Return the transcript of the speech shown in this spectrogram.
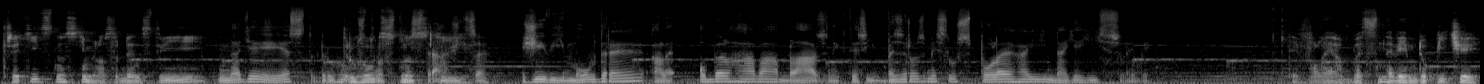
Třetí ctností milosrdenství. Naděje jest druhou, Druhou ctností ctností. strážce. Živí moudré, ale obelhává blázny, kteří bez rozmyslu spoléhají na její sliby. Ty vole, já vůbec nevím do píči.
